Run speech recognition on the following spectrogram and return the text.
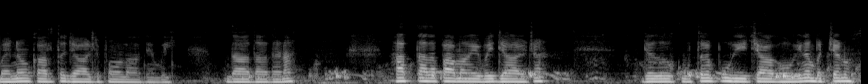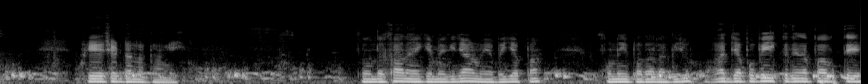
ਮੈਨੂੰ ਕੱਲ ਤੋਂ ਜਾਲ 'ਚ ਪਾਉਣ ਲਾ ਦਿਆਂ ਬਈ, ਦਾ ਦਾ ਦੇਣਾ। ਹੱਥਾਂ ਦਾ ਪਾਵਾਂਗੇ ਬਈ ਜਾਲ 'ਚ। ਜਦੋਂ ਕਬੂਤਰ ਪੂਰੀ ਚਾਗ ਹੋ ਗਈ ਨਾ ਬੱਚਿਆਂ ਨੂੰ, ਫੇਰ ਛੱਡਣ ਲੱਗਾਂਗੇ। ਤੁਹਾਨੂੰ ਦਿਖਾ ਦਾਂ ਕਿਵੇਂ ਗਿਜਾਉਣੇ ਆ ਬਈ ਆਪਾਂ। ਤੁਹਾਨੂੰ ਹੀ ਪਤਾ ਲੱਗ ਜੂ। ਅੱਜ ਆਪਾਂ ਵੀ ਇੱਕ ਦਿਨ ਆਪਾਂ ਉੱਤੇ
